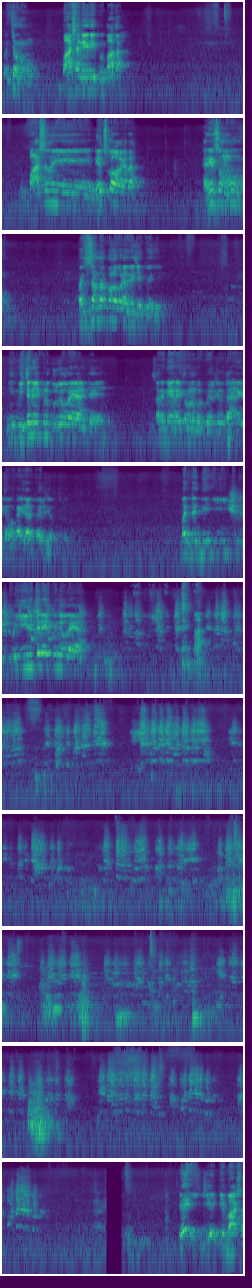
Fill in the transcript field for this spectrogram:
కొంచెం భాష అనేది ఇప్పుడు బాధ. భాషని నేర్చుకోవాలి కదా. కనీసం ప్రతి సందర్భంలో కూడా అదే చెప్పేది. నీకు విద్య నేర్పిన గురువు ఎవరయ్యా అంటే సరే నేనైతే రెండు మూడు పేర్లు చెబుతా ఆయన అయితే ఒక ఐదు ఆరు పేర్లు చెబుతాడు. మరి ఈ- ఇప్పుడు- ఇప్పుడు ఈ విద్య నేర్పింది ఎవరయ్యా? అంటే ఏటి భాష?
